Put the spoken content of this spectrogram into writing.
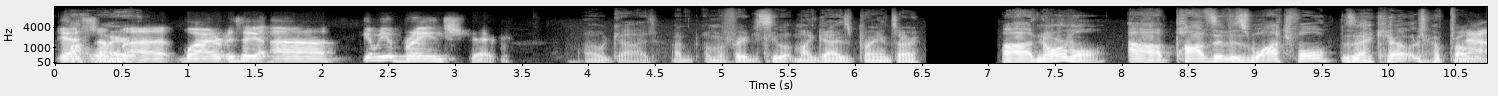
Yeah, Hot some wire. uh wire. It's a uh give me a brains check. Oh God, I'm I'm afraid to see what my guy's brains are. Uh, normal. Uh, positive is watchful. Does that count? No, Probably no,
